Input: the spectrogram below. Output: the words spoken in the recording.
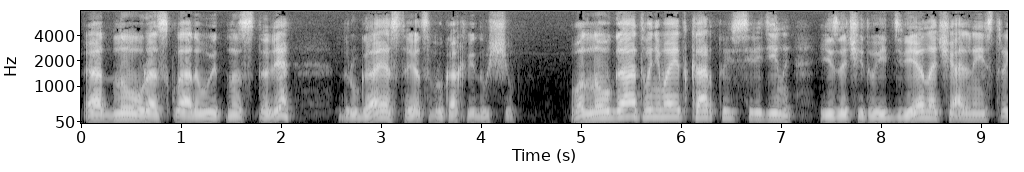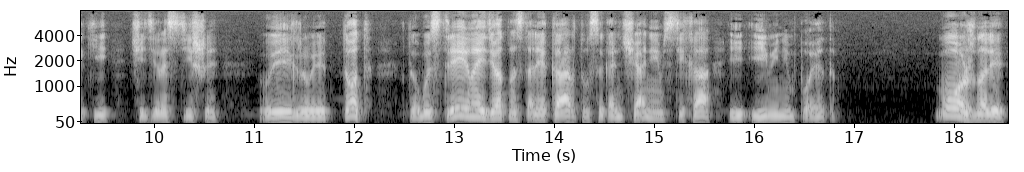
Одну раскладывают на столе, другая остается в руках ведущего. Он наугад вынимает карту из середины и зачитывает две начальные строки четверостишия. Выигрывает тот, кто быстрее найдет на столе карту с окончанием стиха и именем поэта. Можно ли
